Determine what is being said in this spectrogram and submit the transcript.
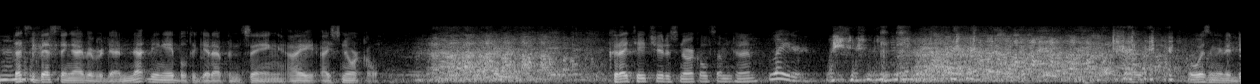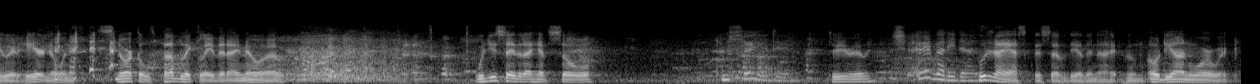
No. That's the best thing I've ever done. Not being able to get up and sing. I, I snorkel. Could I teach you to snorkel sometime? Later. Later. I wasn't going to do it here. No one snorkels publicly that I know of. Would you say that I have soul? I'm sure you do. Do you really? Sure, everybody does. Who did I ask this of the other night? Whom? Oh, Dionne Warwick.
